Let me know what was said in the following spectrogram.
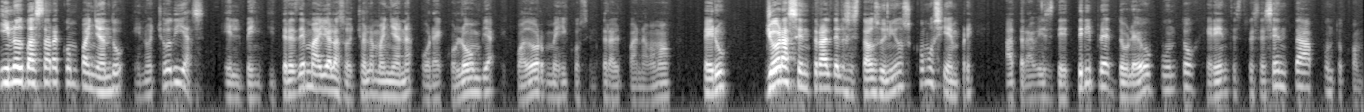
Y nos va a estar acompañando en ocho días, el 23 de mayo a las 8 de la mañana, hora de Colombia, Ecuador, México Central, Panamá, Perú y hora central de los Estados Unidos, como siempre, a través de www.gerentes360.com.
